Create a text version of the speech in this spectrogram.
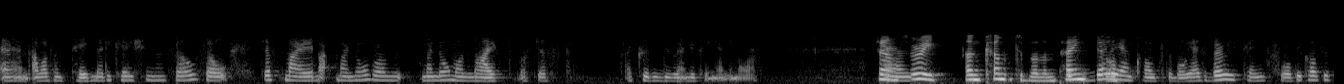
and I was on pain medication and so. So just my my normal my normal life was just I couldn't do anything anymore. Sounds and very uncomfortable and painful. very uncomfortable. Yes, very painful because it's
